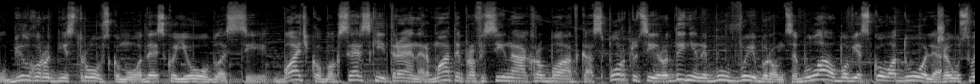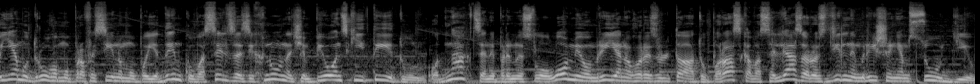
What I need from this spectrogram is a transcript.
у Білгород-Дністровському Одеської області. Батько боксерський тренер, мати професійна акробатка. Спорт у цій родині не був вибором. Це була обов'язкова доля. Вже у своєму другому професійному поєдинку Василь зазіхнув на чемпіонський титул. Однак це не принесло ломі омріяного результату. Поразка Василя за роздільним рішенням суддів.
